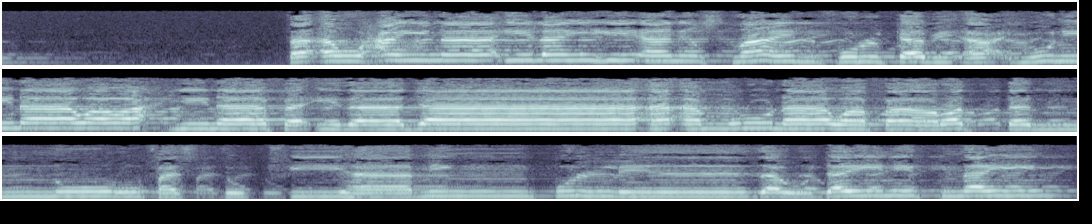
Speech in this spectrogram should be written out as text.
فأوحينا إليه أن اصنع الفلك بأعيننا ووحينا فإذا جاء أمرنا وفاردت النور فاسلك فيها من كل زوجين اثنين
